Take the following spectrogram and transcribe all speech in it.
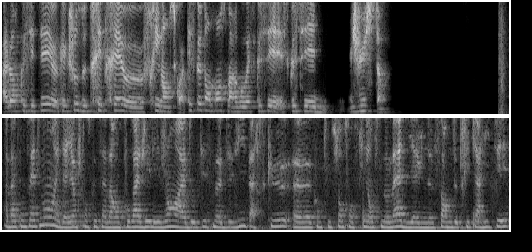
alors que c'était euh, quelque chose de très très euh, freelance. Quoi. Qu'est-ce que tu en penses, Margot? Est-ce que c'est est-ce que c'est juste? Ah bah complètement, et d'ailleurs je pense que ça va encourager les gens à adopter ce mode de vie parce que euh, quand on se lance en freelance nomade, il y a une forme de précarité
